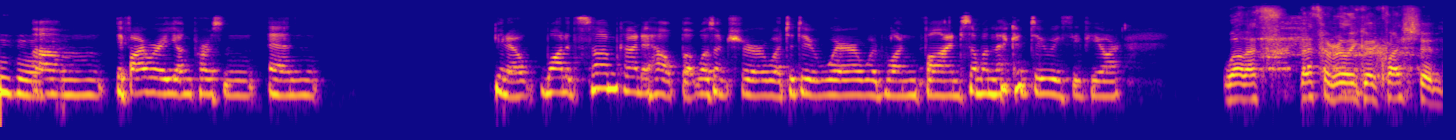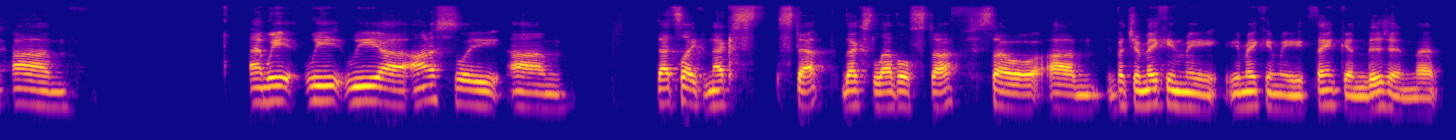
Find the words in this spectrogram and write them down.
mm-hmm. um, if I were a young person and you know, wanted some kind of help but wasn't sure what to do, where would one find someone that could do ECPR? Well, that's that's a really good question. Um, and we we we uh, honestly um, that's like next step next level stuff. So um, but you're making me you're making me think and vision that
